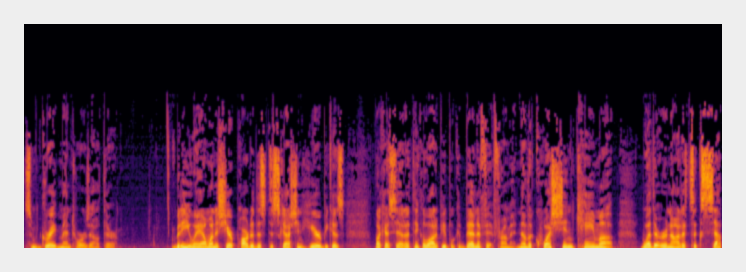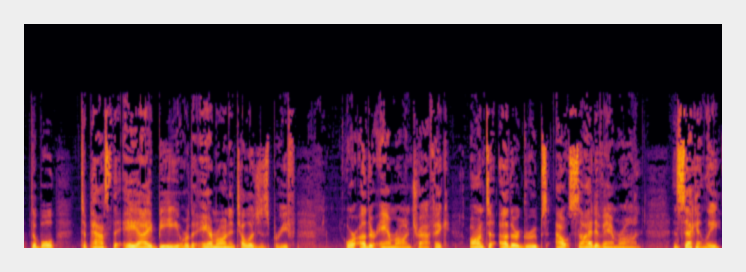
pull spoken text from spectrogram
Some great mentors out there. But anyway, I want to share part of this discussion here because, like I said, I think a lot of people could benefit from it. Now, the question came up whether or not it's acceptable to pass the AIB or the AmRRON intelligence brief or other AmRRON traffic onto other groups outside of AmRRON? And secondly,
